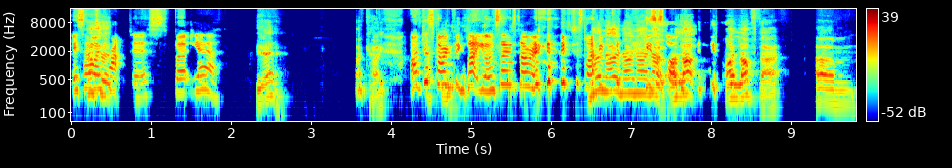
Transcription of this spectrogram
it's how That's I a- practice. But yeah, yeah. Okay. I'm just That's throwing good. things at you. I'm so sorry. it's just like no, no, no, no, no. I love I love that. Um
